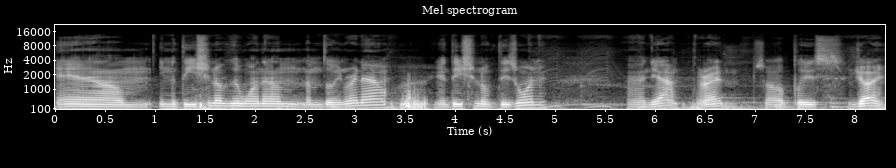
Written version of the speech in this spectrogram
um, in addition of the one that I'm, I'm doing right now in addition of this one. And yeah all right so please enjoy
